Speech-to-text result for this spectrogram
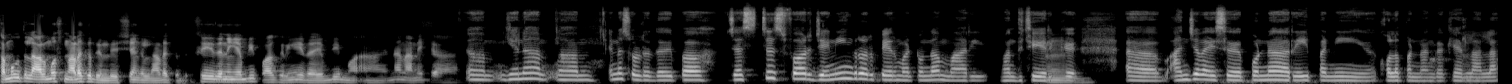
சமூகத்தில் ஆல்மோஸ்ட் நடக்குது இந்த விஷயங்கள் நடக்குது. ஸோ இதை நீங்க எப்படி பாக்குறீங்க? இதை எப்படி என்ன நினைக்க ஏன்னா என்ன சொல்றது? இப்போ ஜஸ்டிஸ் ஃபார் ஜெனிங்கிற ஒரு பேர் மட்டும்தான் மாறி வந்துட்டே இருக்கு. அஞ்சு வயசு பொண்ணை ரேப் பண்ணி கொலை பண்ணாங்க கேரளால.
